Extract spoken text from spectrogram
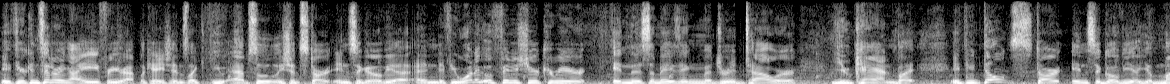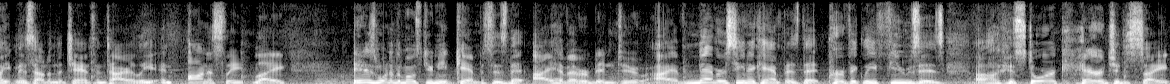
If you're considering IE for your applications, like you absolutely should start in Segovia. And if you want to go finish your career in this amazing Madrid tower, you can. But if you don't start in Segovia, you might miss out on the chance entirely. And honestly, like, it is one of the most unique campuses that I have ever been to. I have never seen a campus that perfectly fuses a historic heritage site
